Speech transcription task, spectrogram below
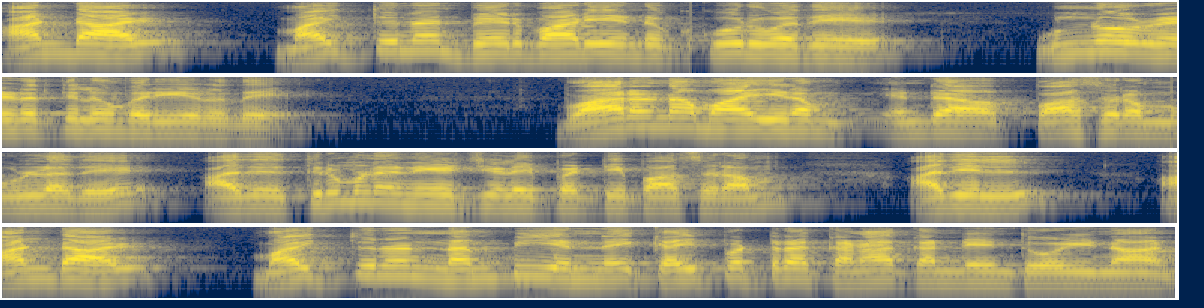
ஆண்டாள் மைத்துனன் பேர்பாடி என்று கூறுவது இன்னொரு இடத்திலும் வருகிறது. வாரணமாயிரம் என்ற பாசுரம் உள்ளது. அது திருமண நிகழ்ச்சிகளை பற்றி பாசுரம். அதில் ஆண்டாள் மைத்துனன் நம்பி என்னை கைப்பற்ற கணா கண்டேன் தோழினான்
